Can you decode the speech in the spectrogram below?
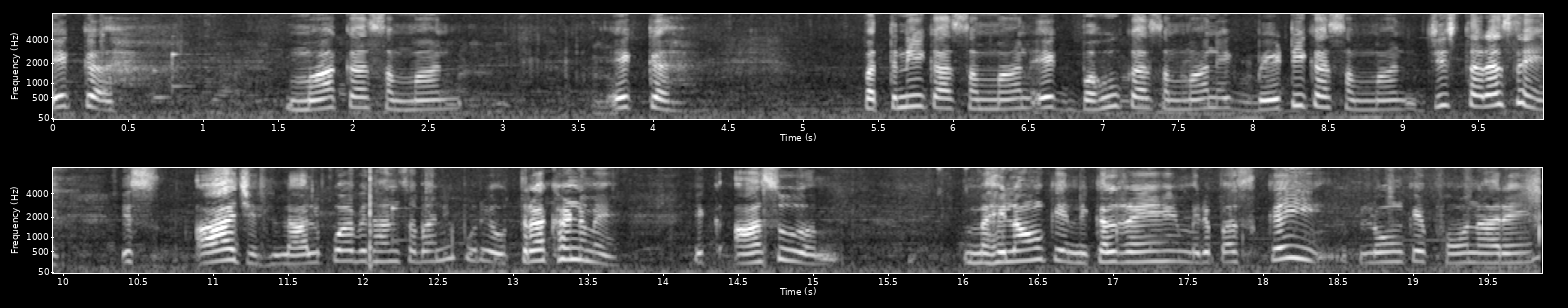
एक माँ का सम्मान, एक पत्नी का सम्मान, एक बहू का सम्मान, एक बेटी का सम्मान, जिस तरह से इस आज लालकुआ विधानसभा नहीं, पूरे उत्तराखंड में एक आँसू महिलाओं के निकल रहे हैं मेरे पास कई लोगों के फ़ोन आ रहे हैं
